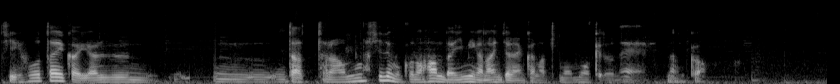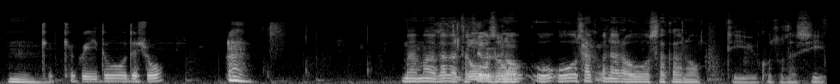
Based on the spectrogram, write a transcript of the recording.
地方大会やるんだったら、あんましでもこの判断意味がないんじゃないかなとも思うけどね。なんか、うん。結局移動でしょ？まあまあ、だから例えばその、お大阪なら大阪のっていうことだし、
